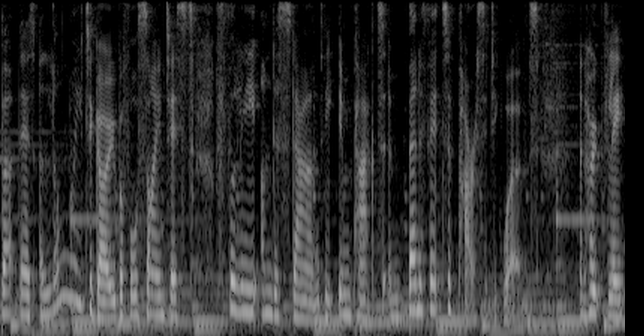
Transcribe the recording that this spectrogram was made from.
but there's a long way to go before scientists fully understand the impacts and benefits of parasitic worms, and hopefully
